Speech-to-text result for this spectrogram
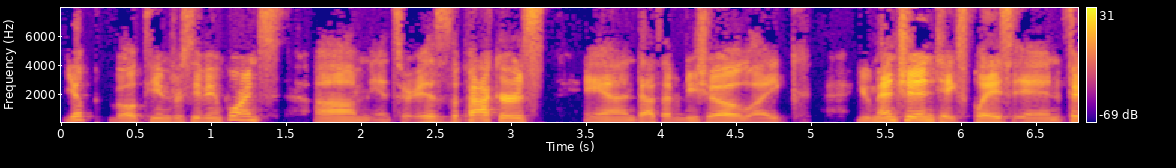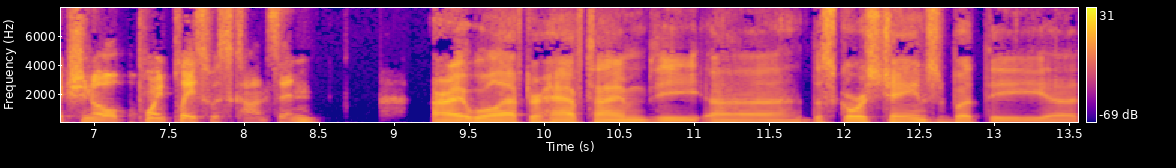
Yep, both teams receiving points. Um, answer is the Packers, and that 70 show, like you mentioned, takes place in fictional Point Place, Wisconsin. All right, well after halftime the uh the scores changed, but the uh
